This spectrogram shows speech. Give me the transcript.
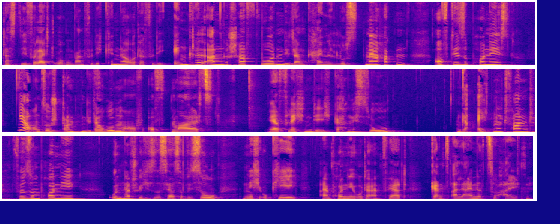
dass die vielleicht irgendwann für die Kinder oder für die Enkel angeschafft wurden, die dann keine Lust mehr hatten auf diese Ponys. Ja, und so standen die da rum auf oftmals ja, Flächen, die ich gar nicht so geeignet fand für so ein Pony. Und natürlich ist es ja sowieso nicht okay, ein Pony oder ein Pferd ganz alleine zu halten.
